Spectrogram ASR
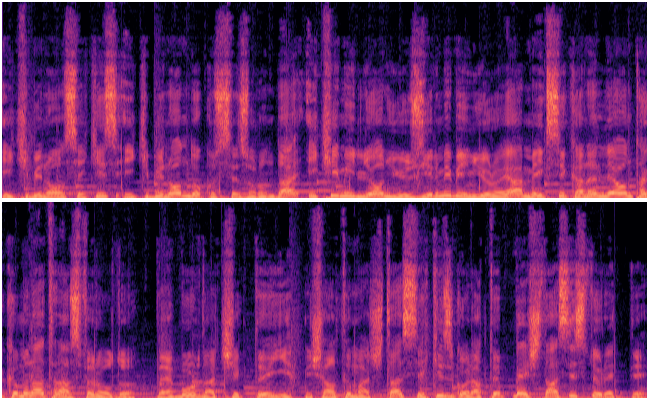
2018-2019 sezonunda 2 milyon 120 bin euroya Meksika'nın Leon takımına transfer oldu ve burada çıktığı 76 maçta 8 gol atıp 5 de asist üretti.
